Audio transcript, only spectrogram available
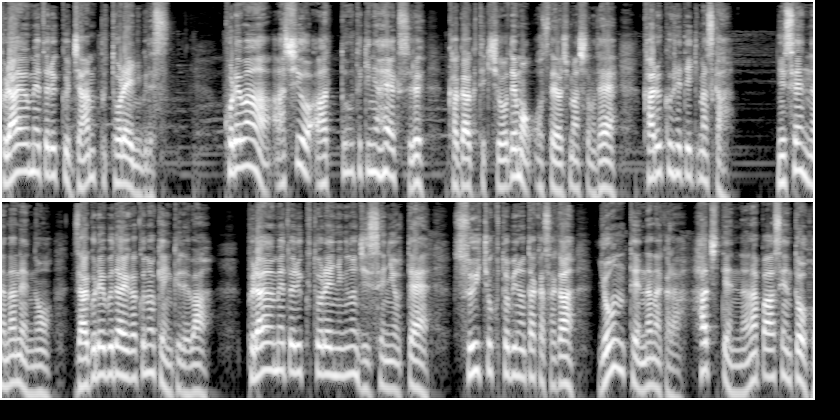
プライオメトリックジャンプトレーニングです。これは足を圧倒的に速くする科学的賞でもお伝えをしましたので、軽く触れていきますか。2007年のザグレブ大学の研究では、プライオメトリックトレーニングの実践によって、垂直跳びの高さが4.7から8.7%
